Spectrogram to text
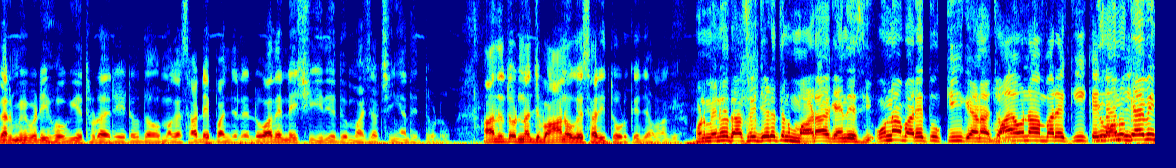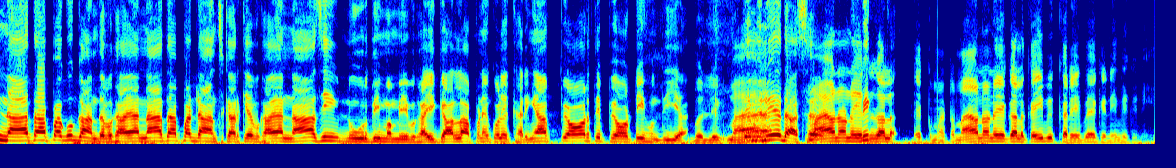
ਗਰਮੀ ਬੜੀ ਹੋ ਗਈ ਹੈ ਥੋੜਾ ਰੇਟ ਵਧਾਓ। ਮੈਂ ਕਿਹਾ 5.5 ਲੈ ਲਓ। ਆਂਦੇ ਨਹੀਂ ਛੀ ਦੇ ਦਿਓ। ਮੈਂ ਚੱਲ ਛੀਆਂ ਦੇ ਤੋੜੋ। ਆਂਦੇ ਤੁਹਾਡੇ ਨਾਲ ਜਵਾਨ ਹੋ ਗਏ ਸਾਰੀ ਤੋੜ ਕੇ ਜਾਵਾਂਗੇ। ਹੁਣ ਮੈਨੂੰ ਦੱਸ ਵੀ ਜਿਹੜੇ ਤੈਨੂੰ ਮਾੜਾ ਕਹਿੰਦੇ ਸੀ ਉਹਨਾਂ ਬਾਰੇ ਤੂੰ ਕੀ ਕਹਿਣਾ ਮੈਂ ਚਾਹੁੰਦਾ ਉਹਨਾਂ ਬਾਰੇ ਕੀ ਕਹਿਣਾ ਉਹਨੂੰ ਕਹਿ ਵੀ ਨਾ ਤਾਂ ਆਪਾਂ ਕੋਈ ਗੰਦ ਵਿਖਾਇਆ ਨਾ ਤਾਂ ਆਪਾਂ ਡਾਂਸ ਕਰਕੇ ਵਿਖਾਇਆ ਨਾ ਅਸੀਂ ਨੂਰ ਦੀ ਮੰਮੀ ਵਿਖਾਈ। ਗੱਲ ਆਪਣੇ ਕੋਲੇ ਖਰੀਆਂ ਪਿਓਰ ਤੇ ਪਿਓਰਟੀ ਹੁੰਦੀ ਆ। ਮੈਂ ਤੇ ਮੈਨੂੰ ਇਹ ਦੱਸ ਮੈਂ ਉਹਨਾਂ ਨੂੰ ਇੱਕ ਗੱਲ ਇੱਕ ਮਿੰਟ। ਮੈਂ ਉਹਨਾਂ ਨੂੰ ਇਹ ਗੱਲ ਕਹੀ ਵੀ ਘਰੇ ਬਹਿ ਕੇ ਨਹੀਂ ਵਿਕਣੀ।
